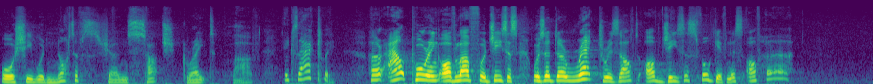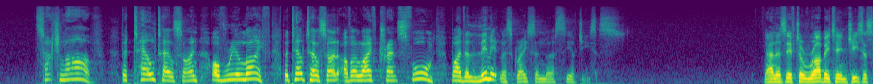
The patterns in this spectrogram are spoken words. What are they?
or she would not have shown such great love. Exactly. Her outpouring of love for Jesus was a direct result of Jesus' forgiveness of her. Such love. The telltale sign of real life. The telltale sign of a life transformed by the limitless grace and mercy of Jesus. And as if to rub it in, Jesus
